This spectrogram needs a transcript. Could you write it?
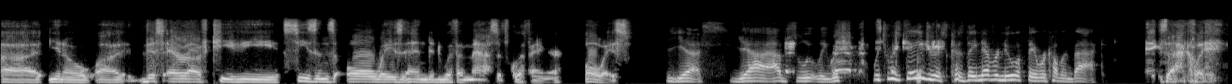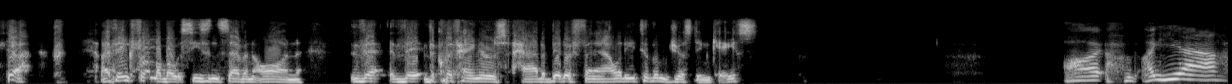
uh, you know, uh, this era of TV seasons always ended with a massive cliffhanger. Always. Yes. Yeah, absolutely. Which, which was dangerous because they never knew if they were coming back. Exactly. Yeah. I think from about season seven on, the, the, the cliffhangers had a bit of finality to them just in case. Uh, uh, yeah.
